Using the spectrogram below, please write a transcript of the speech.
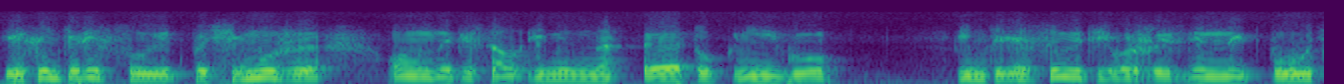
Их интересует, почему же он написал именно эту книгу. Интересует его жизненный путь,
